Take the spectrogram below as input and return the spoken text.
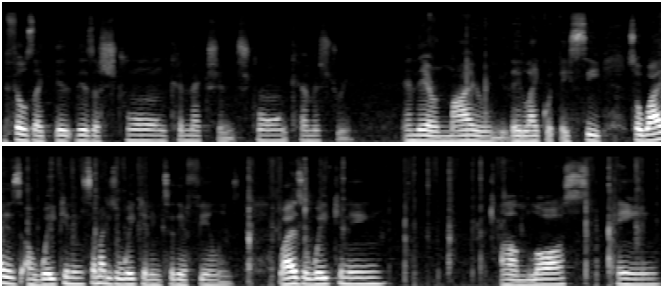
It feels like there's a strong connection, strong chemistry, and they're admiring you. They like what they see. So why is awakening? Somebody's awakening to their feelings. Why is awakening? Um, loss, pain,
